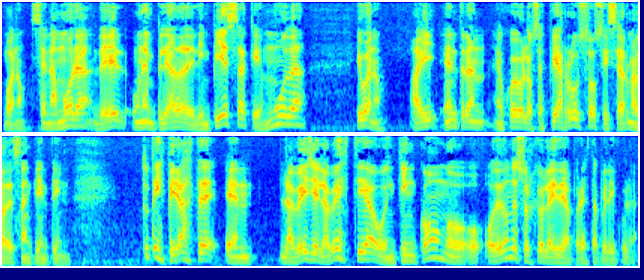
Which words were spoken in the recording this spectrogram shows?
bueno, se enamora de él una empleada de limpieza que es muda y bueno, ahí entran en juego los espías rusos y se arma la de San Quintín. ¿Tú te inspiraste en La Bella y la Bestia o en King Kong o, de dónde surgió la idea para esta película?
